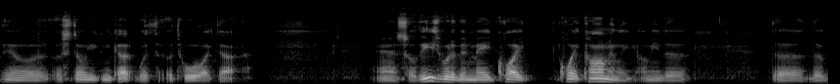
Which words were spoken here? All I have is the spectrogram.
you know a stone you can cut with a tool like that. And so these would have been made quite quite commonly. I mean the the the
